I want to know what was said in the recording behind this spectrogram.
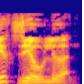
chiếc diều lượn.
